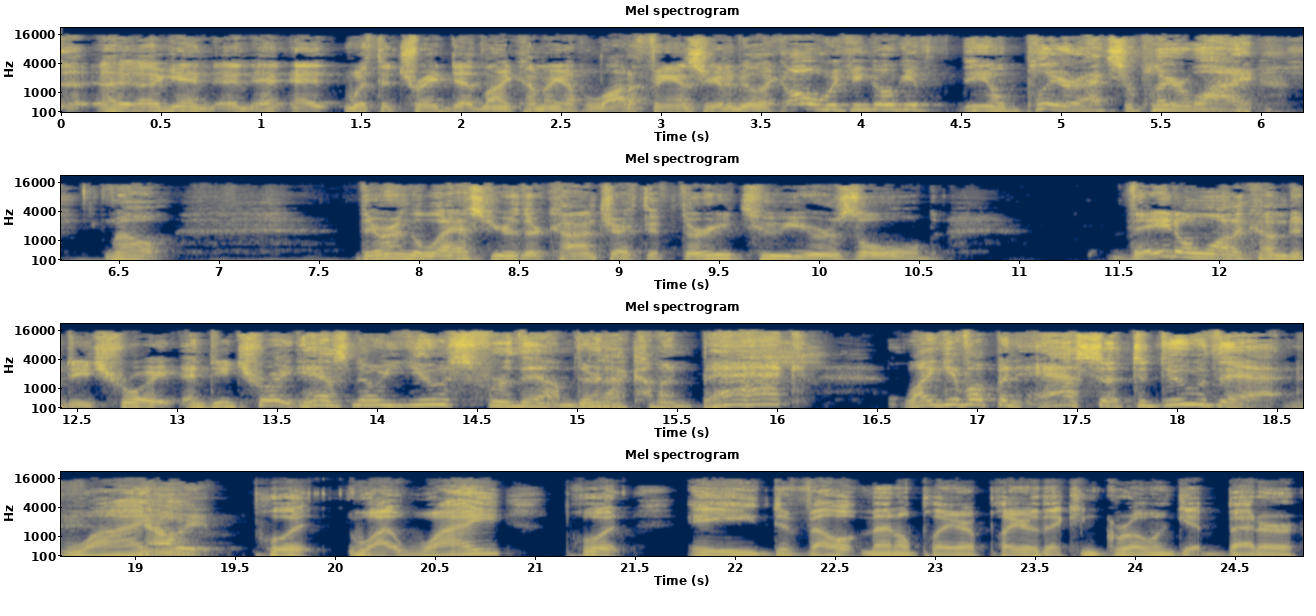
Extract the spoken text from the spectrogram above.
uh, again, and, and, and, with the trade deadline coming up, a lot of fans are going to be like, "Oh, we can go get you know player X or player Y." Well, they're in the last year of their contract. They're 32 years old. They don't want to come to Detroit, and Detroit has no use for them. They're not coming back. Why give up an asset to do that? Why now it, put why why put a developmental player, a player that can grow and get better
